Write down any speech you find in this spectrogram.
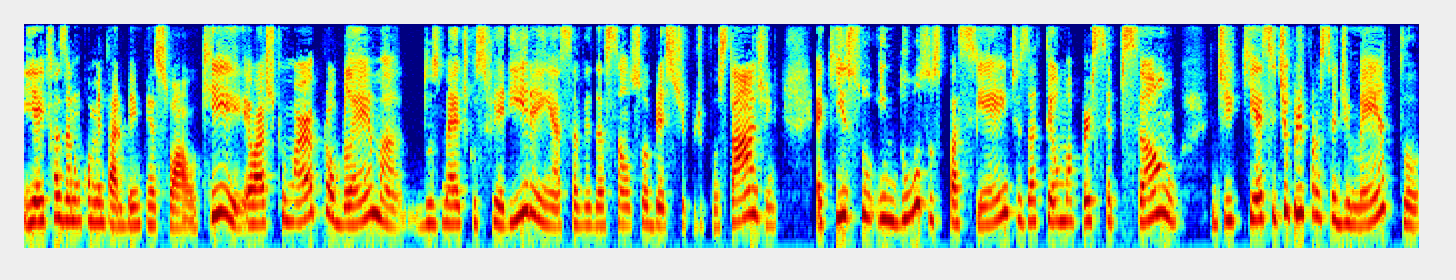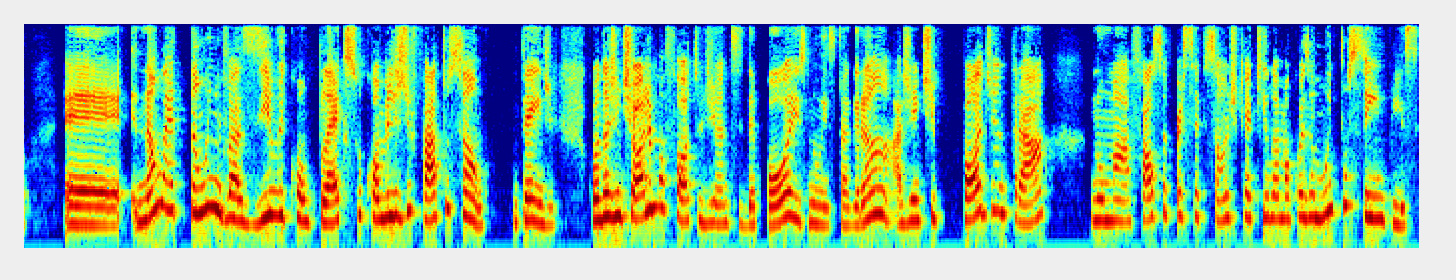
E aí, fazendo um comentário bem pessoal aqui, eu acho que o maior problema dos médicos ferirem essa vedação sobre esse tipo de postagem é que isso induz os pacientes a ter uma percepção de que esse tipo de procedimento é, não é tão invasivo e complexo como eles de fato são. Entende? Quando a gente olha uma foto de antes e depois no Instagram, a gente pode entrar numa falsa percepção de que aquilo é uma coisa muito simples,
